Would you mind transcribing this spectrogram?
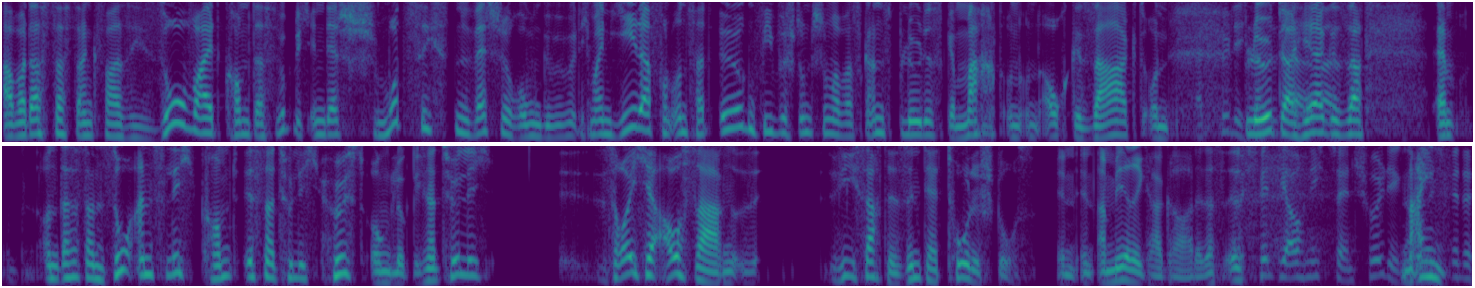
Aber dass das dann quasi so weit kommt, dass wirklich in der schmutzigsten Wäsche rumgewühlt. Ich meine, jeder von uns hat irgendwie bestimmt schon mal was ganz Blödes gemacht und, und auch gesagt und natürlich, blöd dahergesagt. Ja ähm, und dass es dann so ans Licht kommt, ist natürlich höchst unglücklich. Natürlich äh, solche Aussagen wie ich sagte, sind der Todesstoß in, in Amerika gerade. Das ist. Ich finde die auch nicht zu entschuldigen. Also Nein. ich finde,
